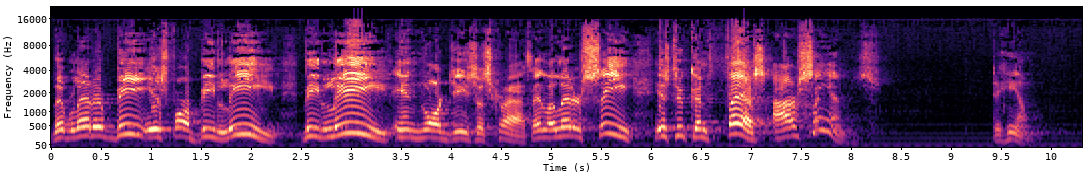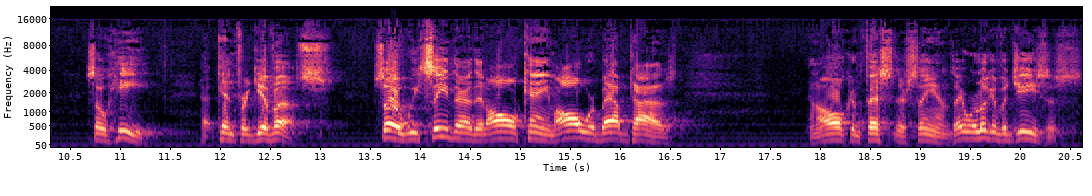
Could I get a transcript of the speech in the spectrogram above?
The letter B is for believe. Believe in Lord Jesus Christ. And the letter C is to confess our sins to Him so He can forgive us. So we see there that all came, all were baptized, and all confessed their sins. They were looking for Jesus.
